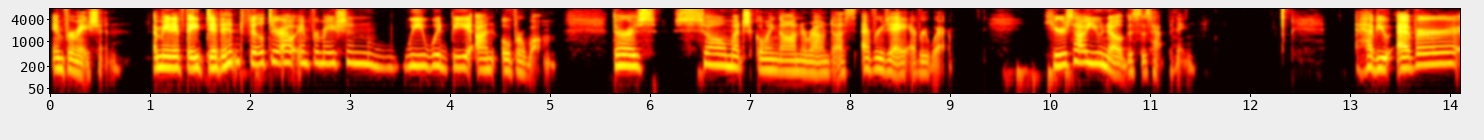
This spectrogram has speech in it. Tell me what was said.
information. I mean, if they didn't filter out information, we would be on overwhelm. There is so much going on around us every day, everywhere. Here's how you know this is happening. Have you ever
